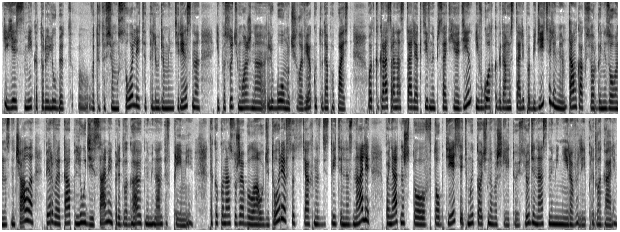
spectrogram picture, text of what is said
и есть СМИ, которые любят э, вот это все мусолить, это людям интересно, и, по сути, можно любому человеку туда попасть. Вот как раз про нас стали активно писать Е1, и в год, когда мы стали победителями, там как все организовано сначала, первый этап люди сами предлагают номинантов премии. Так как у нас уже была аудитория в соцсетях, нас действительно знали, понятно, что в топ-10 мы точно вошли, то есть люди нас номинировали и предлагали.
